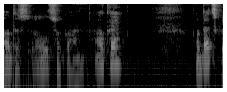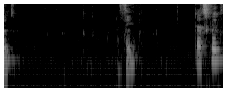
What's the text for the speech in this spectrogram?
others are also gone. Okay. Well, that's good. I think. That's good.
